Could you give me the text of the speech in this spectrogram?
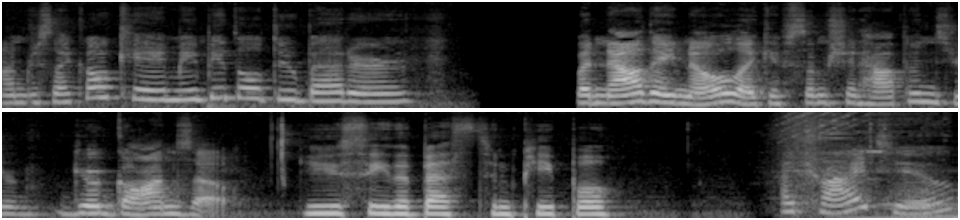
I'm just like, okay, maybe they'll do better. But now they know, like, if some shit happens, you're you're gonzo. you see the best in people. I try to.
